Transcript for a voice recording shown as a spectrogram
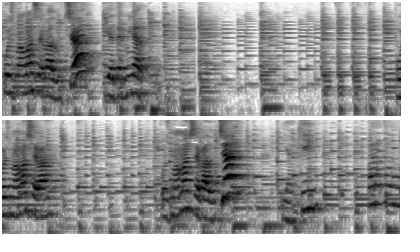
Pues mamá se va a duchar y a terminar. Pues mamá se va. Pues mamá se va a duchar y aquí para todo.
